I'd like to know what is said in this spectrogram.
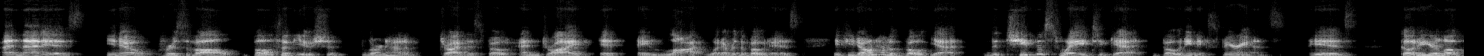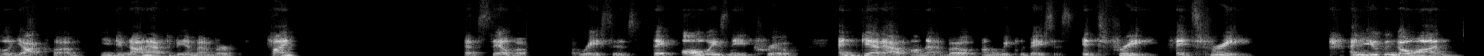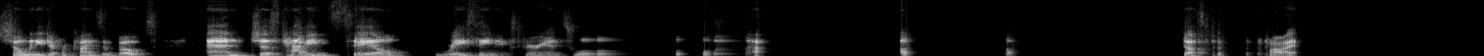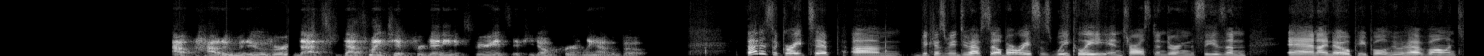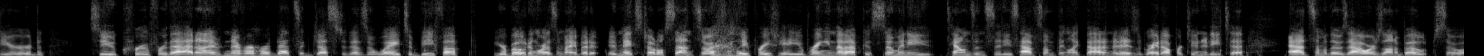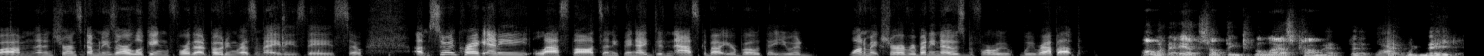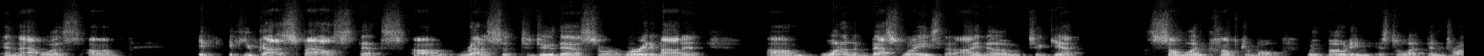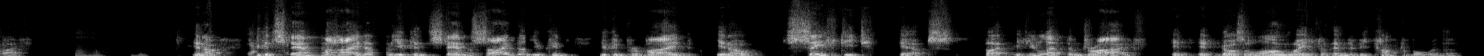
and that is, you know, first of all, both of you should learn how to drive this boat and drive it a lot, whatever the boat is if you don't have a boat yet, the cheapest way to get boating experience is go to your local yacht club. You do not have to be a member. Find have sailboat races. They always need crew and get out on that boat on a weekly basis. It's free. It's free. And you can go on so many different kinds of boats. And just having sail racing experience will justify how to maneuver. That's that's my tip for getting experience if you don't currently have a boat. That is a great tip um, because we do have sailboat races weekly in Charleston during the season, and I know people who have volunteered to crew for that, and I've never heard that suggested as a way to beef up your boating resume, but it, it makes total sense. So I really appreciate you bringing that up because so many towns and cities have something like that, and it is a great opportunity to add some of those hours on a boat. So, um, and insurance companies are looking for that boating resume these days. So, um, Sue and Craig, any last thoughts? Anything I didn't ask about your boat that you would want to make sure everybody knows before we, we wrap up? I want to add something to the last comment that, yeah. that we made, and that was um, if if you've got a spouse that's uh, reticent to do this or worried about it, um, one of the best ways that I know to get someone comfortable with boating is to let them drive. Mm-hmm. You know, yeah. you can stand behind them, you can stand beside them, you can you can provide you know safety tips, but if you let them drive, it it goes a long way for them to be comfortable with the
